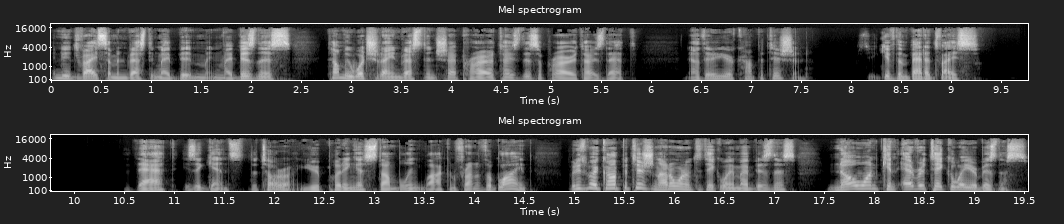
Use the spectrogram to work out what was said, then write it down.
I need advice. I'm investing my in my business. Tell me what should I invest in? Should I prioritize this or prioritize that? Now they're your competition. So you give them bad advice. That is against the Torah. You're putting a stumbling block in front of the blind. But he's my competition. I don't want him to take away my business. No one can ever take away your business.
